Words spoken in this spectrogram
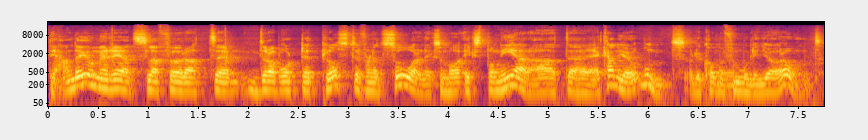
det handlar ju om en rädsla för att eh, dra bort ett plåster från ett sår liksom, och exponera att det här kan göra ont och det kommer förmodligen göra ont.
